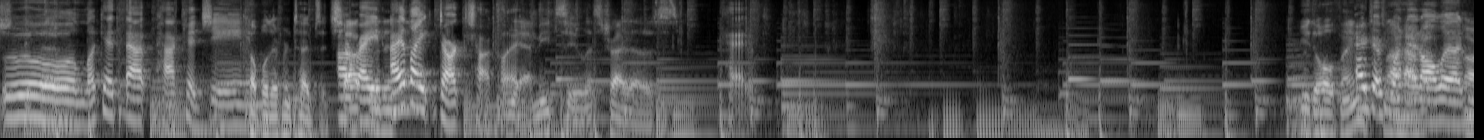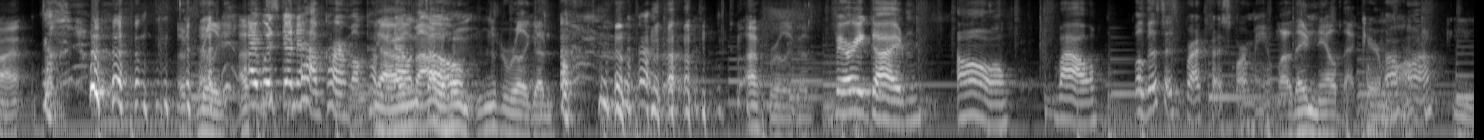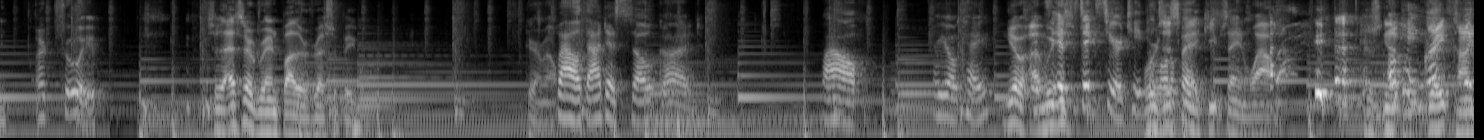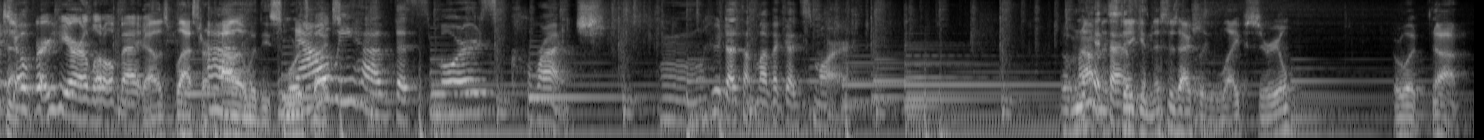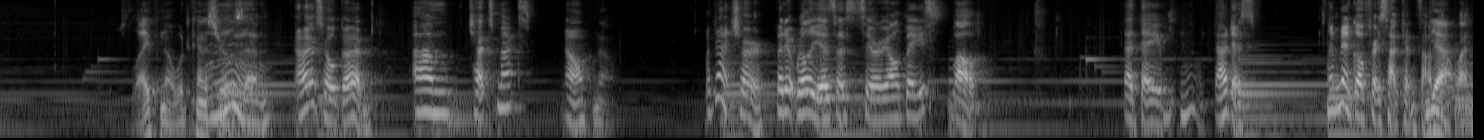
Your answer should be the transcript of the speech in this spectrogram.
Ooh, look at that packaging. A couple different types of chocolate. All right, in I there. like dark chocolate. Yeah, me too. Let's try those. Okay. You eat the whole thing? I just want have it all in. All right. That's really. I was gonna have caramel coming out. yeah, out. I'm out so. of home. This is really good. That's really good. Very good. Oh, wow. Well, this is breakfast for me. Well, they nailed that caramel. Uh huh. It's chewy. So that's their grandfather's recipe. Caramel. Wow, that is so good. Wow. Are you okay? Yeah, uh, we it just- sticks to your teeth a We're little just gonna bit. keep saying wow. There's gonna okay, be great let's content. switch over here a little bit. Yeah, let's blast our palate with these s'mores now bites. we have the s'mores crunch. Mm, who doesn't love a good s'more? if I'm not at this. mistaken, this. is actually Life cereal, or what? Uh, Life? No. What kind of cereal is that? That is so good. Um, Chex Mix? No, No. I'm not sure, but it really is a cereal base. Well, that they mm, that is. I'm gonna go for seconds on Yeah. that one.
